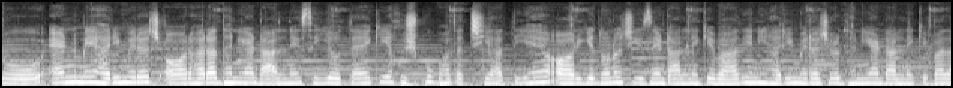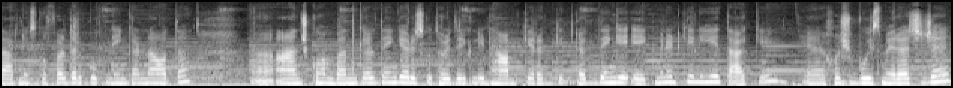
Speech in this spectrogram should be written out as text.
तो एंड में हरी मिर्च और हरा धनिया डालने से ये होता है कि खुशबू बहुत अच्छी आती है और ये दोनों चीज़ें डालने के बाद, यानी हरी मिर्च और धनिया डालने के बाद आपने इसको फर्दर कुक नहीं करना होता। आँच को हम बंद कर देंगे और इसको थोड़ी देर के लिए ढांप के रख रख देंगे एक मिनट के लिए ताकि खुशबू इसमें रच जाए।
